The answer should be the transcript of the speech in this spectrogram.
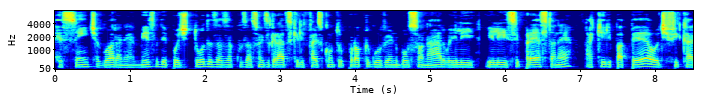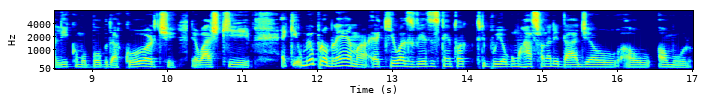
recente agora, né, mesmo depois de todas as acusações graves que ele faz contra o próprio governo Bolsonaro, ele, ele se presta, né, aquele papel de ficar ali como bobo da corte. Eu acho que é que o meu problema é que eu às vezes tento atribuir alguma racionalidade ao, ao, ao Moro.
